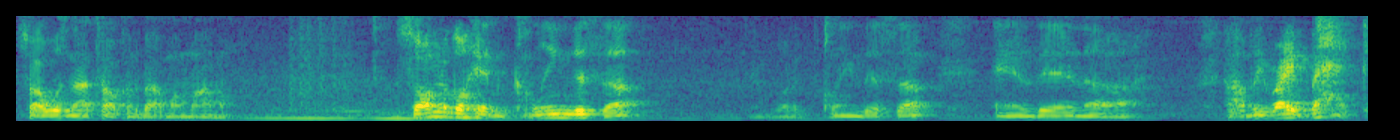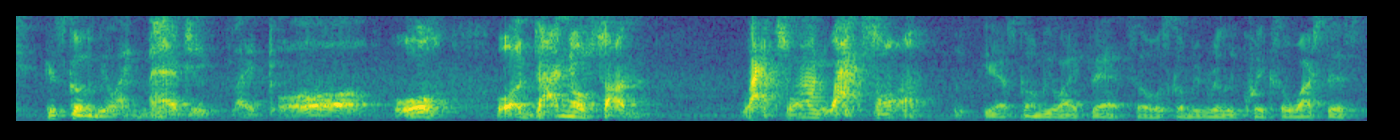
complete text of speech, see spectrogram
So I was not talking about my mama. So I'm gonna go ahead and clean this up. I'm gonna clean this up and then uh, I'll be right back. It's gonna be like magic, like oh, oh, oh, Daniel-san, wax on, wax off. Yeah, it's gonna be like that. So it's gonna be really quick. So watch this.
